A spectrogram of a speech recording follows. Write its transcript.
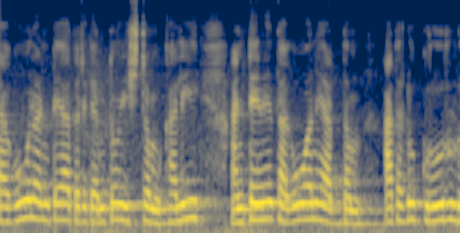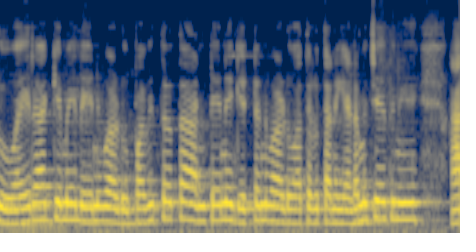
తగువులంటే అతడికి ఎంతో ఇష్టం. కలి అంటేనే తగువు అని అర్థం. అతడు క్రూరుడు వైరాగ్యమే లేనివాడు. పవిత్రత అంటేనే గిట్టనివాడు. అతడు తన ఎడమ చేతిని ఆ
